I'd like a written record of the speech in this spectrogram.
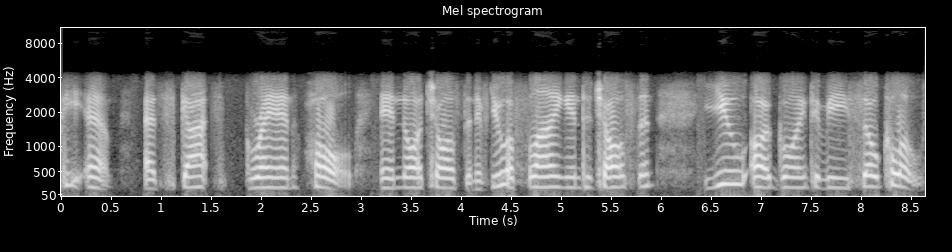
p.m. at Scott's Grand Hall in North Charleston. If you are flying into Charleston, you are going to be so close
